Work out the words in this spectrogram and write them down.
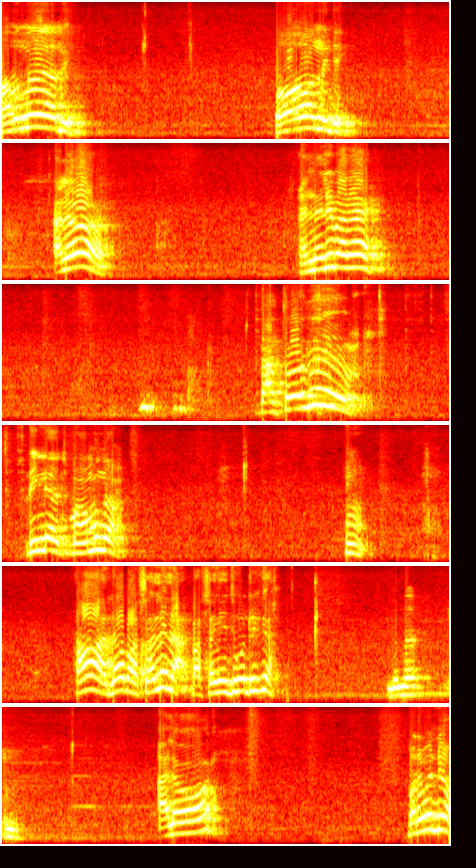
മാമുങ്ങ അബി ഓ വന്നിട്ടേ ഹലോ. എന്നല്ലേ പറ. ഡോക്ടറോട് ഇതില്ല മാമുങ്ങ. ആ ഭക്ഷണം അല്ലല്ല ഭക്ഷണം കഴിച്ചുകൊണ്ടിരിക്കുക എന്താ ഹലോ? പറഞ്ഞോ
